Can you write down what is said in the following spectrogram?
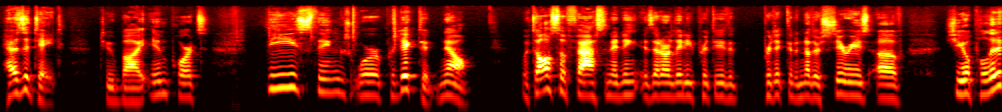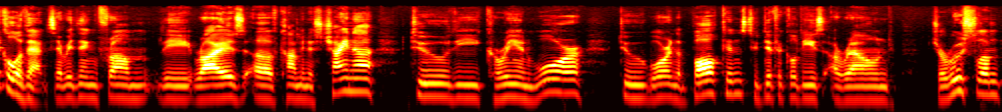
hesitate to buy imports. These things were predicted. Now, what's also fascinating is that Our Lady predicted, predicted another series of geopolitical events, everything from the rise of communist China to the Korean War, to war in the Balkans, to difficulties around Jerusalem,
